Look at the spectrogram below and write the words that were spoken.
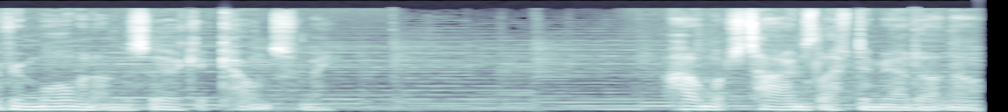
every moment on the circuit counts for me. How much time's left in me, I don't know.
